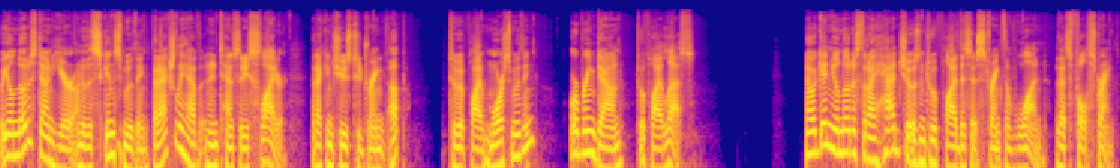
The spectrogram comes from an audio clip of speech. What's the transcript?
But you'll notice down here under the skin smoothing that I actually have an intensity slider that I can choose to bring up to apply more smoothing or bring down to apply less. Now again, you'll notice that I had chosen to apply this at strength of 1, that's full strength.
